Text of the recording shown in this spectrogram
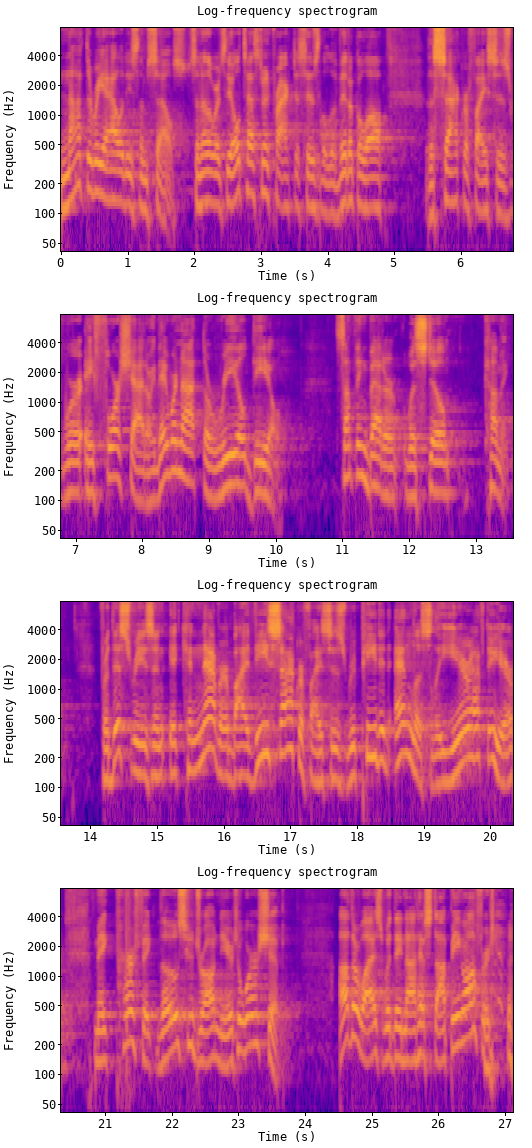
not the realities themselves. So, in other words, the Old Testament practices, the Levitical law, the sacrifices were a foreshadowing. They were not the real deal. Something better was still coming. For this reason, it can never, by these sacrifices repeated endlessly year after year, make perfect those who draw near to worship. Otherwise, would they not have stopped being offered?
